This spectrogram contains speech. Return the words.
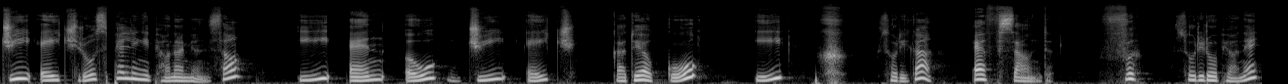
GH로 스펠링이 변하면서 E-N-O-G-H가 되었고 이 흐 소리가 F sound F 소리로 변해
